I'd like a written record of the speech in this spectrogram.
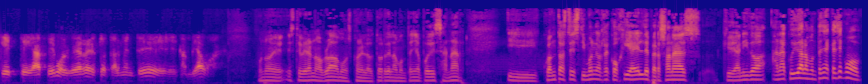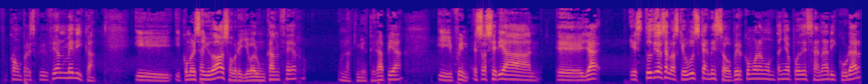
que te hace volver totalmente eh, cambiado. Bueno, eh, este verano hablábamos con el autor de La montaña puede sanar y cuántos testimonios recogía él de personas que han ido han acudido a la montaña casi como con prescripción médica y, y cómo les ha ayudado a sobrellevar un cáncer una quimioterapia. Y, en fin, esos serían eh, ya estudios en los que buscan eso, ver cómo la montaña puede sanar y curar,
